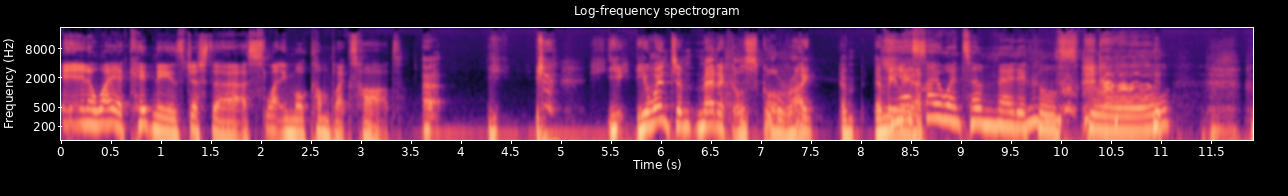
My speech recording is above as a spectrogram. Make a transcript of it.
in a way, a kidney is just a, a slightly more complex heart. Uh, you, went to medical school, right, Amelia? Yes, I went to medical school.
